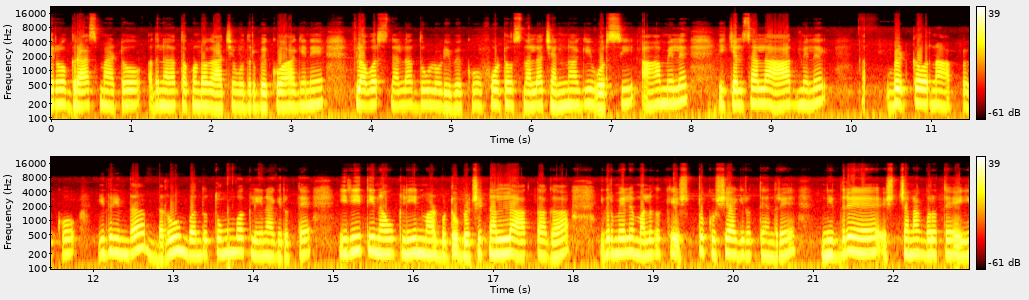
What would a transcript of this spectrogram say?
ಇರೋ ಗ್ರಾಸ್ ಮ್ಯಾಟು ಅದನ್ನೆಲ್ಲ ತಗೊಂಡೋಗಿ ಆಚೆ ಉದುರಬೇಕು. ಹಾಗೆಯೇ ಫ್ಲವರ್ಸ್ನೆಲ್ಲ ಧೂಳು ಹೊಡಿಬೇಕು ಫೋಟೋಸ್ನೆಲ್ಲ ಚೆನ್ನಾಗಿ ಒರೆಸಿ, ಆಮೇಲೆ ಈ ಕೆಲಸ ಎಲ್ಲ ಆದಮೇಲೆ ಬೆಡ್ ಕವರ್ನ ಹಾಕಬೇಕು. ಇದರಿಂದ ರೂಮ್ ಬಂದು ತುಂಬ ಕ್ಲೀನಾಗಿರುತ್ತೆ ಈ ರೀತಿ ನಾವು ಕ್ಲೀನ್ ಮಾಡಿಬಿಟ್ಟು ಬೆಡ್ಶೀಟ್ನೆಲ್ಲ ಹಾಕಿದಾಗ ಇದ್ರ ಮೇಲೆ ಮಲಗೋಕ್ಕೆ ಎಷ್ಟು ಖುಷಿಯಾಗಿರುತ್ತೆ ಅಂದರೆ ನಿದ್ರೆ ಎಷ್ಟು ಚೆನ್ನಾಗಿ ಬರುತ್ತೆ. ಈ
